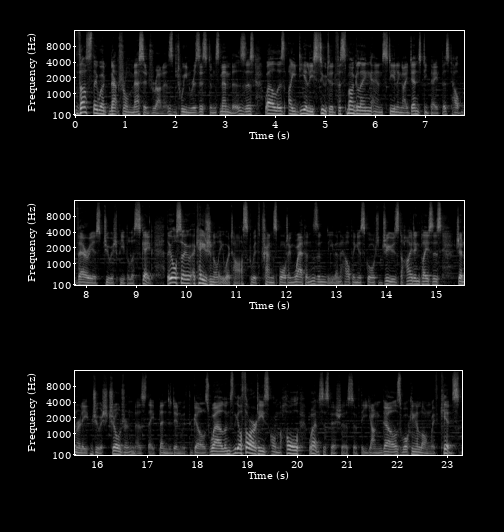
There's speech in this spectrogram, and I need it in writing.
Thus, they were natural message runners between resistance members, as well as ideally suited for smuggling and stealing identity papers to help various Jewish people escape. They also occasionally were tasked with transporting weapons and even helping escort Jews to hiding places, generally Jewish children, as they blended in with the girls well, and the authorities, on the whole, weren't suspicious of the young girls walking along with kids.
